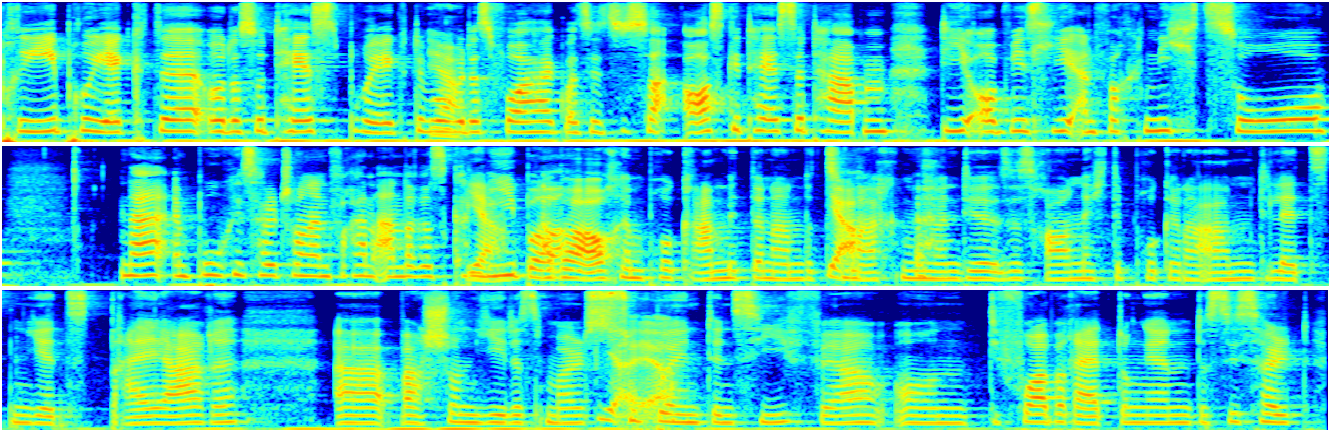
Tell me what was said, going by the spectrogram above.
Prä-Projekte oder so Testprojekte, wo Ja. wir das vorher quasi so ausgetestet haben, die obviously einfach nicht so, na, ein Buch ist halt schon einfach ein anderes Kaliber. Ja, aber auch ein Programm miteinander zu Ja. machen. Ich meine, dieses Rauhnächte-Programm, die letzten jetzt drei Jahre, äh, war schon jedes Mal Ja, super intensiv. Ja. Und die Vorbereitungen, das ist halt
